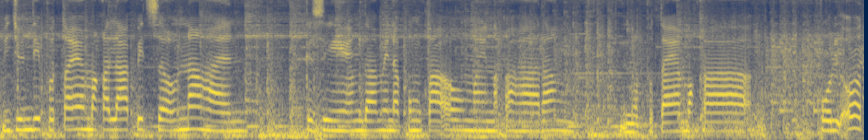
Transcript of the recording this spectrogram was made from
Medyo hindi po tayo makalapit sa unahan kasi ang dami na pong tao may nakaharang. Hindi na po tayo makapulot.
